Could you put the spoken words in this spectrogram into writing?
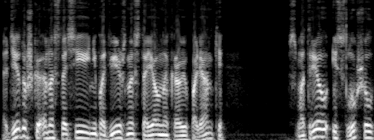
Дедушка Анастасии неподвижно стоял на краю полянки, смотрел и слушал,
